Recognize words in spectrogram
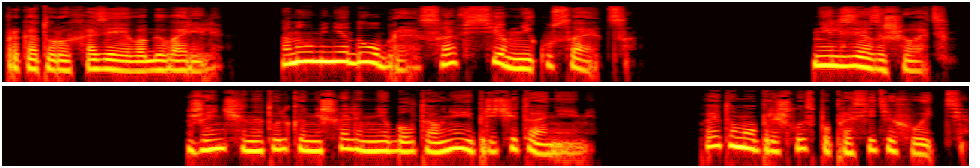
про которых хозяева говорили. Она у меня добрая, совсем не кусается. Нельзя зашивать. Женщины только мешали мне болтовнёй и причитаниями, поэтому пришлось попросить их выйти.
